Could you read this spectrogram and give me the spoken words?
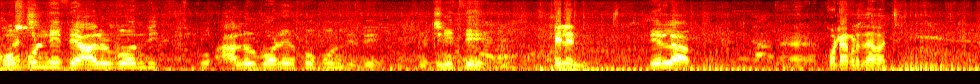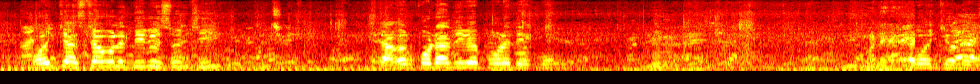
কুপন নিতে আলুর বন দি- আলুর বনের কুপন দিতে নিতে। পেলেন? পেলাম। আহ, কটা করে দেওয়া হচ্ছে? পঞ্চাশটা বলে দিবে শুনছি। এখন কোটা দিবে পরে দেখব। মানে অঞ্চলে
